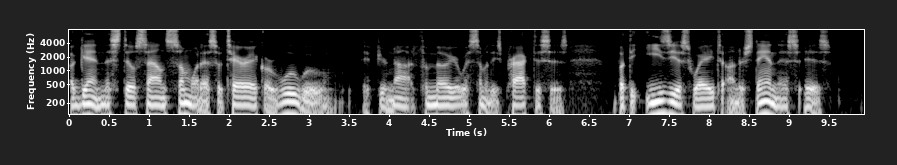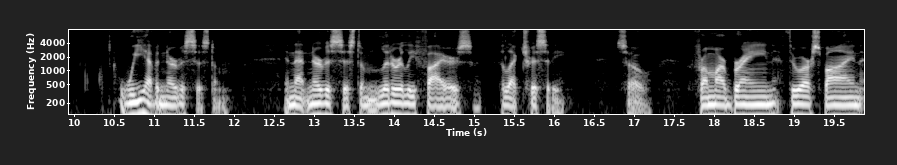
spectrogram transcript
Again, this still sounds somewhat esoteric or woo woo if you're not familiar with some of these practices. But the easiest way to understand this is we have a nervous system, and that nervous system literally fires electricity. So, from our brain, through our spine,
